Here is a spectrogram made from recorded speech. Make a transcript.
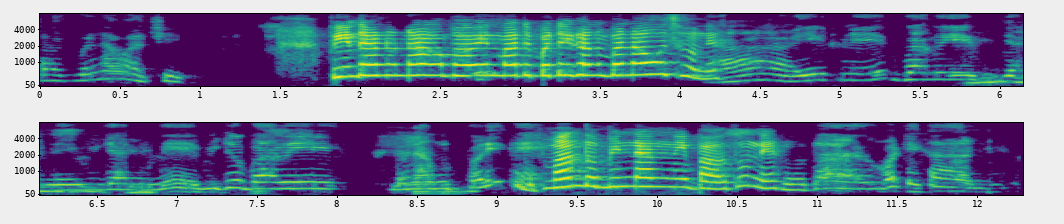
શાક બનાવવા છે. ભીંડાનું ના ભાવે માટે બટેકાનું બનાવું છું ને? હા એક ને એક ભાવે બીજાને બીજાને બે બીજો ભાવે. બનાવવું પડે ને. મને તો ભીંડાનું નહીં ભાવતું ને. બટેકા ટમેટા જે તમે ભાવે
